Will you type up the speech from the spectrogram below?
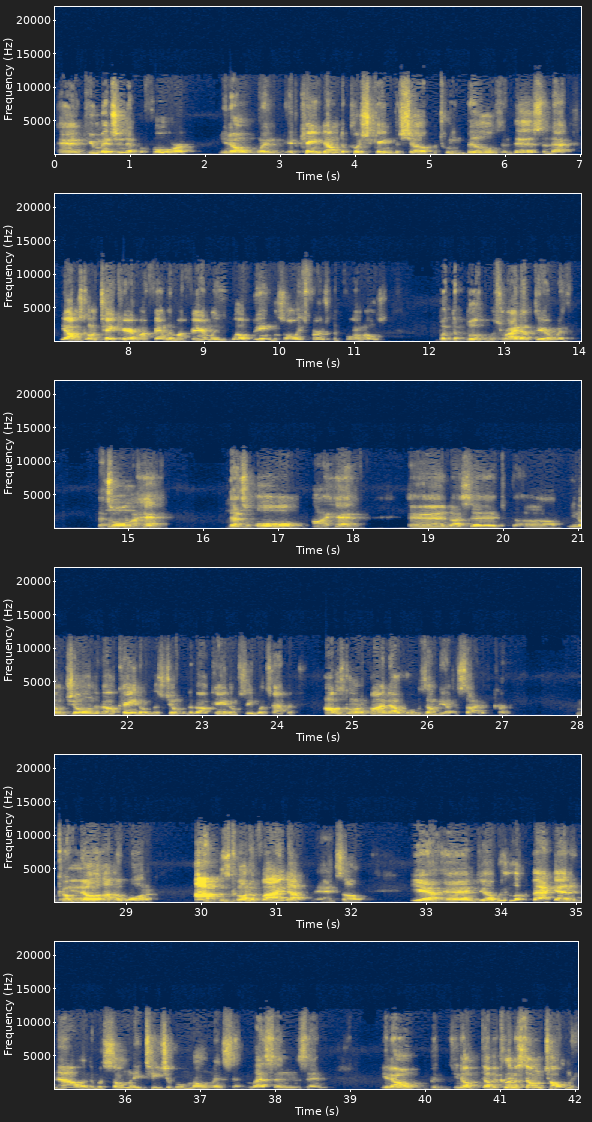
and you mentioned it before you know, when it came down to push came to shove between bills and this and that, yeah, I was going to take care of my family. My family's well-being was always first and foremost, but the book was right up there with it. That's mm-hmm. all I had. That's mm-hmm. all I had. And I said, uh, you know, Joe in the volcano, let's jump in the volcano and see what's happened. I was going to find out what was on the other side of the curtain. And come yeah. hell out of water, I was going to find out, man. So, yeah, and know, we look back at it now, and there were so many teachable moments and lessons, and you know, but, you know, W. Clement Stone told me,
